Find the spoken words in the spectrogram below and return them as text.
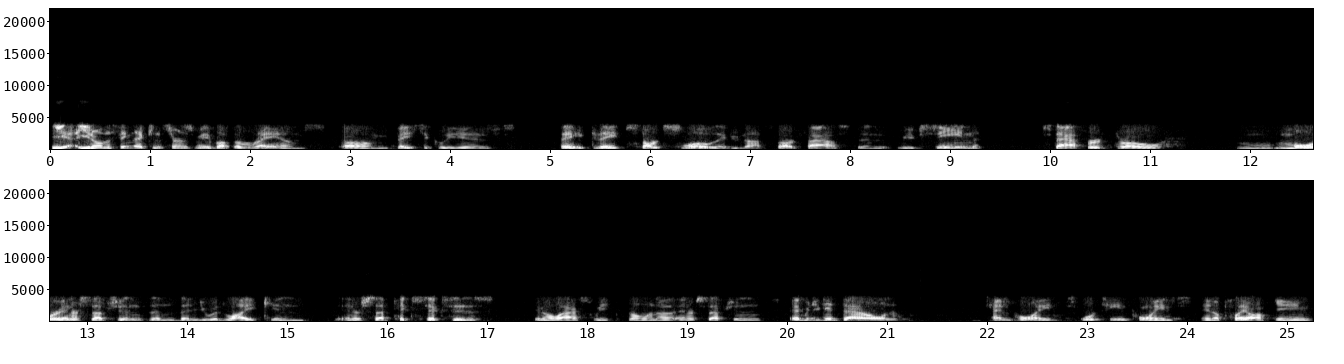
Yeah, you know the thing that concerns me about the Rams um, basically is they they start slow. They do not start fast, and we've seen Stafford throw more interceptions than than you would like, and intercept pick sixes. You know, last week throwing an interception, and when you get down ten points, fourteen points in a playoff game,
